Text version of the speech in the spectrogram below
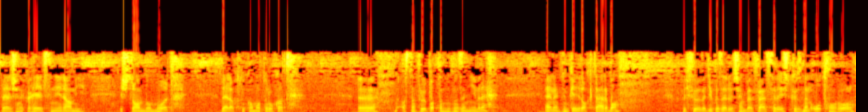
versenynek a helyszínére, ami egy strandon volt, leraktuk a motorokat, ö, aztán fölpattantunk az enyémre, elmentünk egy raktárba, hogy fölvegyük az erős ember felszerelést, közben otthonról,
